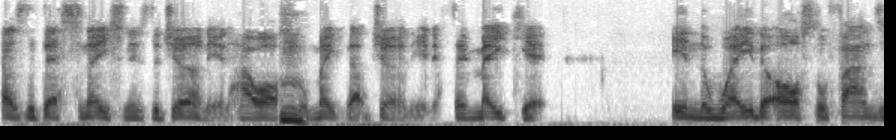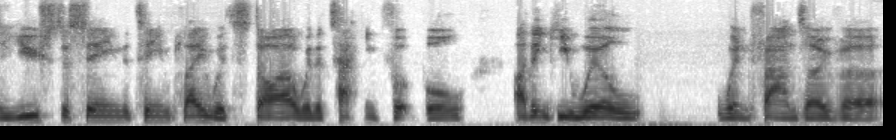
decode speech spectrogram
as the destination is the journey and how Arsenal mm. make that journey. And if they make it in the way that Arsenal fans are used to seeing the team play, with style, with attacking football, I think he will win fans over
